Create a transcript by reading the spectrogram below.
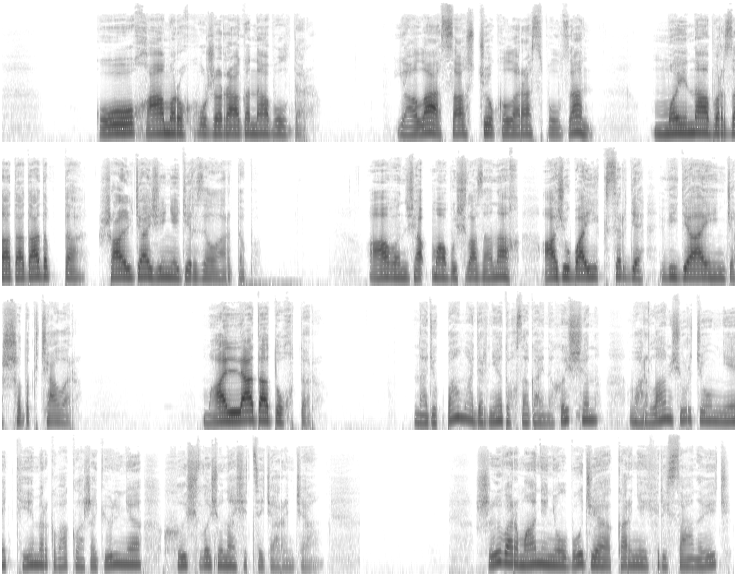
Ко хамыр хужырагына булдыр. Яла сас чокыларас пулзан, мыйна дадып та шальжа жине дерзелардып. Авын жапма бұшлазанақ, ажуба иксірде видеайынче шыдық чавыр. Малля да тухтыр. Надюкпа мадерне тухсагайны хыщын, Варлам çурчче умне темір кваклаша күлнне хышлы жуна çитсе чарынча. Шы вармане юлбуче Корней Хрисанович,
